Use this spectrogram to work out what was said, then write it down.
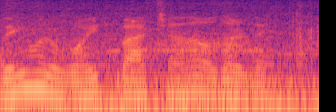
देखिए मेरा white patch है ना उधर देख।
